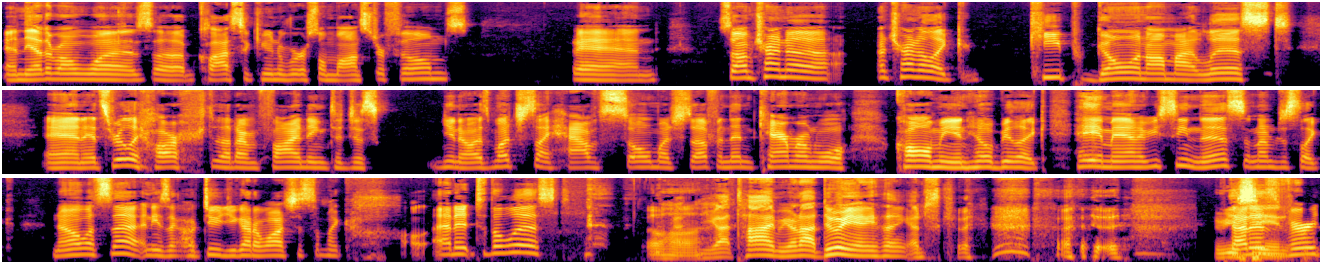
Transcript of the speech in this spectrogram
and the other one was uh, classic Universal monster films, and so I'm trying to I'm trying to like keep going on my list, and it's really hard that I'm finding to just you know as much as I have so much stuff, and then Cameron will call me and he'll be like, "Hey man, have you seen this?" And I'm just like. No, what's that? And he's like, "Oh, dude, you got to watch this." I'm like, "I'll add it to the list." Uh huh. You got time. You're not doing anything. I'm just kidding. Have you That is seen? very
